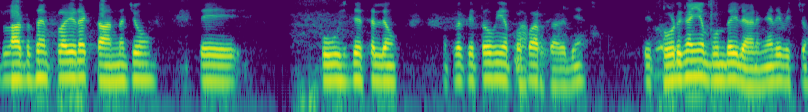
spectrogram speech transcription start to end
ਬਲੱਡ ਸੈਂਪਲ ਜਿਹੜਾ ਕੰਨ ਚੋਂ ਤੇ ਪੂਛ ਦੇ ਥੱਲੋਂ ਮਤਲਬ ਕਿਤੋਂ ਵੀ ਆਪਾਂ ਭਰ ਸਕਦੇ ਆ ਤੇ ਥੋੜੀਆਂ ਜਿਹੀਆਂ ਬੂੰਦਾਂ ਹੀ ਲੈਣੀਆਂ ਇਹਦੇ ਵਿੱਚੋਂ।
